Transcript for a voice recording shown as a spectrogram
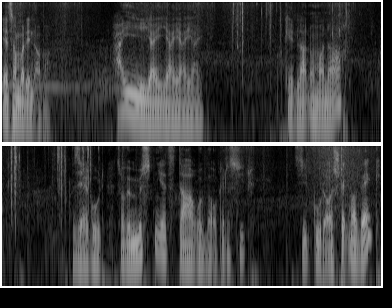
jetzt haben wir den aber. Heieieiei. Okay, lad nochmal nach. Sehr gut. So, wir müssten jetzt darüber. Okay, das sieht, sieht gut aus. Steck mal weg.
